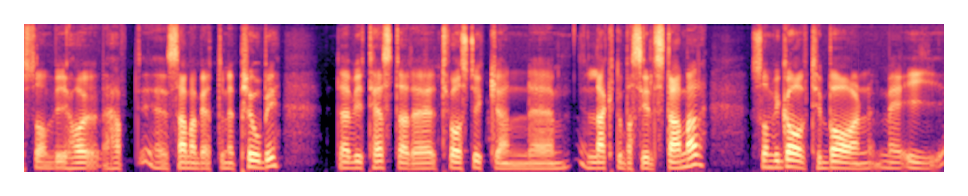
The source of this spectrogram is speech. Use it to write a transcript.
som vi har haft eh, samarbete med Probi, där vi testade två stycken eh, laktobacillstammar som vi gav till barn med, i,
